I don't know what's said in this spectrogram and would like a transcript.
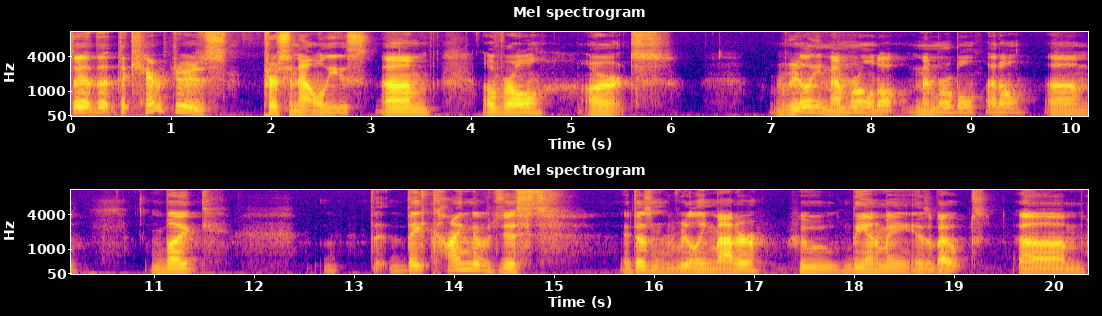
the, the the characters' personalities um, overall aren't really memorable memorable at all. Um, like they kind of just it doesn't really matter who the anime is about. Um,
